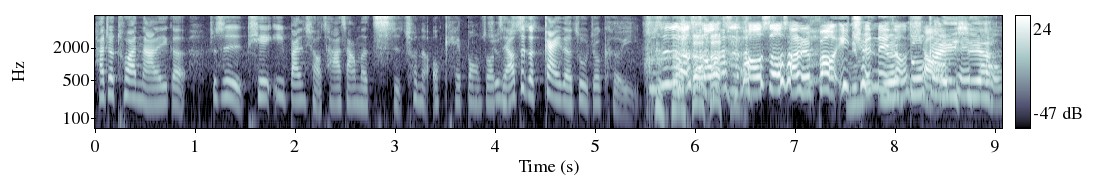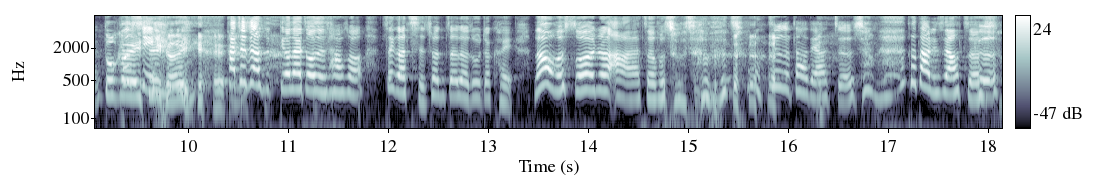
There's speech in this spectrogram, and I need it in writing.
他就突然拿了一个就是贴一般小擦伤的尺寸的 OK 绷，说：“只要这个盖得住就可以。”就是那个手指头受伤就包一圈那种小 OK 绷，多盖一些可以。他就这样子丢在桌子上说：“这个尺寸遮得住就可以。”然后我们所有人就啊，遮不住，遮不住。这个到底要遮什么？这到底是要遮什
